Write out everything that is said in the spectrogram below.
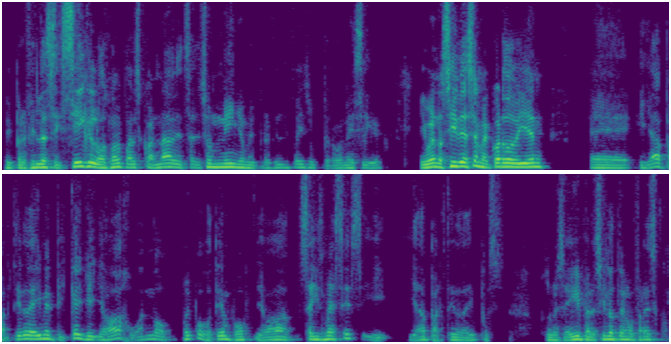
mi perfil de seis siglos, no me parezco a nadie. Es un niño mi perfil de Facebook, pero bueno, ahí sigue. Y bueno, sí, de ese me acuerdo bien. Eh, y ya a partir de ahí me piqué. Yo llevaba jugando muy poco tiempo, llevaba seis meses y, ya a partir de ahí pues, pues me seguí, pero sí lo tengo fresco.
